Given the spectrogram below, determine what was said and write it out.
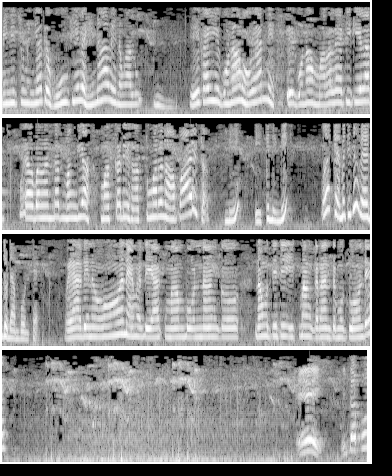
මිනිස්සු මිනිහට හූ කියලා hina වෙනවලු. ඒකයි ඒ ගොනාම හොයන්නේ. ඒ ගොනා මරලා ඇති කියලාත් හොයා බලන්නත් මං ගියා. මස්කඩේ සත්තු මරණ අපායට. මේ? ඒක නෙමෙයි ඔයා කැමතිද වැල් දොඩම් බොන්ට ඔයා දෙන ඕනෑම දෙයක් මං බොන්නම්කෝ. නමුත් ඉතින් ඉක්මන් කරන්න මුතු හොඳේ. ඒයි ඉද්දප්පු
